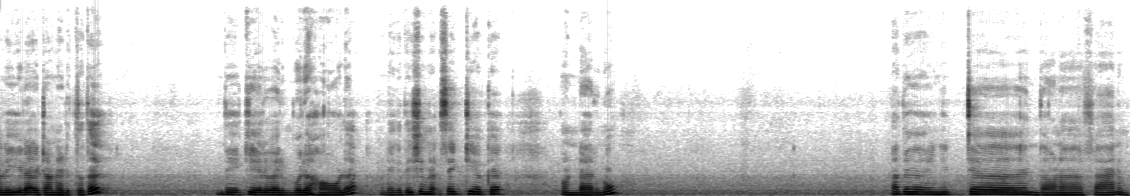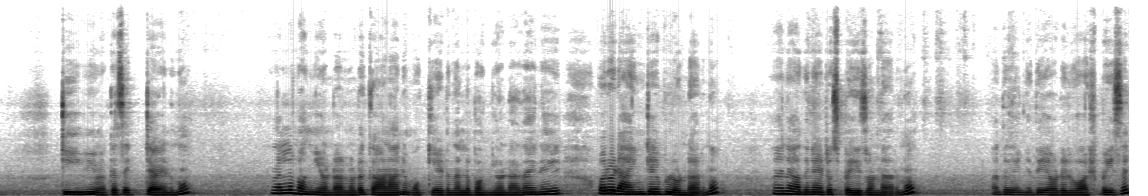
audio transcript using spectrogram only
വീടായിട്ടാണ് എടുത്തത്. ഇതേ കയറി വരുമ്പോൾ ഒരു ഹാൾ. അവിടെ ഏകദേശം സെറ്റിയൊക്കെ ഉണ്ടായിരുന്നു. അത് കഴിഞ്ഞിട്ട് എന്താണ് ഫാനും ടി വിയും ഒക്കെ സെറ്റായിരുന്നു നല്ല ഭംഗിയുണ്ടായിരുന്നു. അവിടെ കാണാനും ഒക്കെ ആയിട്ട് നല്ല ഭംഗിയുണ്ടായിരുന്നു. അതിന് ഒരു ഡൈനിങ് ടേബിൾ ഉണ്ടായിരുന്നു. അങ്ങനെ അതിനായിട്ട് സ്പേസ് ഉണ്ടായിരുന്നു. അത് കഴിഞ്ഞത് അവിടെ ഒരു വാഷ് ബേസിൻ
